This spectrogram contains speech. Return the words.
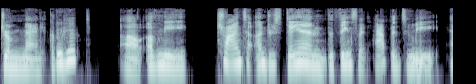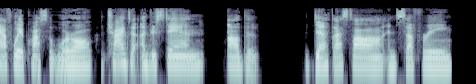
dramatic mm-hmm. effect uh, of me trying to understand the things that happened to me halfway across the world, trying to understand all the death I saw and suffering,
